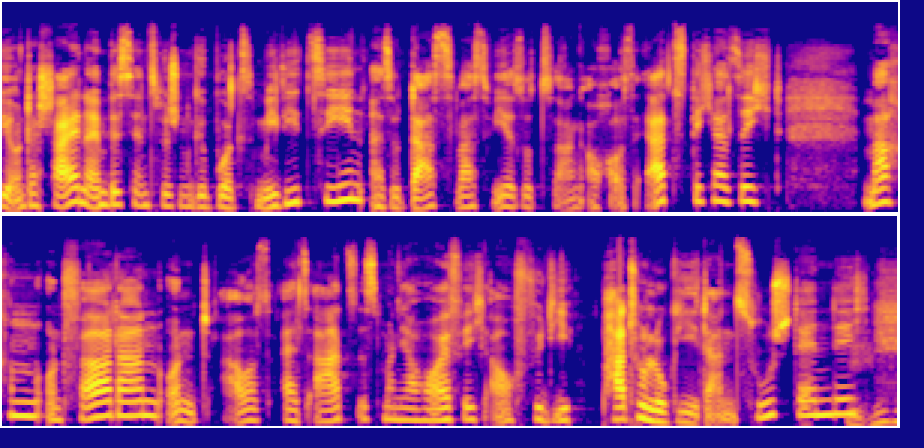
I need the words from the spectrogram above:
wir unterscheiden ein bisschen zwischen Geburtsmedizin, also das, was wir sozusagen auch aus ärztlicher Sicht machen und fördern. Und aus, als Arzt ist man ja häufig auch für die Pathologie dann zuständig. Mhm.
